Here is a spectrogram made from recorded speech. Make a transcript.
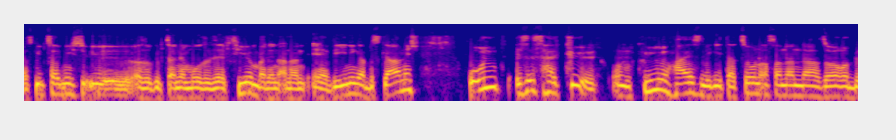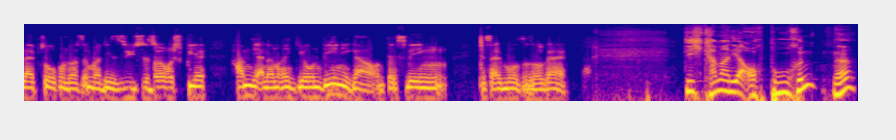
Das gibt's halt nicht, so, äh, also gibt's an der Mosel sehr viel und bei den anderen eher weniger bis gar nicht. Und es ist halt kühl. Und kühl heißt Vegetation auseinander, Säure bleibt hoch und hast immer dieses süße Säurespiel, haben die anderen Regionen weniger. Und deswegen ist halt so geil. Dich kann man ja auch buchen, ne?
